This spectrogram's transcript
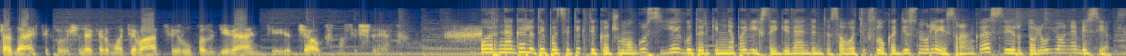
Tada iš tikrųjų išlieka ir motivacija, ir rūpas gyventi, ir džiaugsmas išlieka. O ar negali taip atsitikti, kad žmogus, jeigu, tarkim, nepavyksta įgyvendinti savo tikslo, kad jis nuleis rankas ir toliau jo nebesieks?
